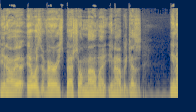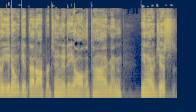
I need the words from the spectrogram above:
You know, it, it was a very special moment. You know, because you know you don't get that opportunity all the time, and you know just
